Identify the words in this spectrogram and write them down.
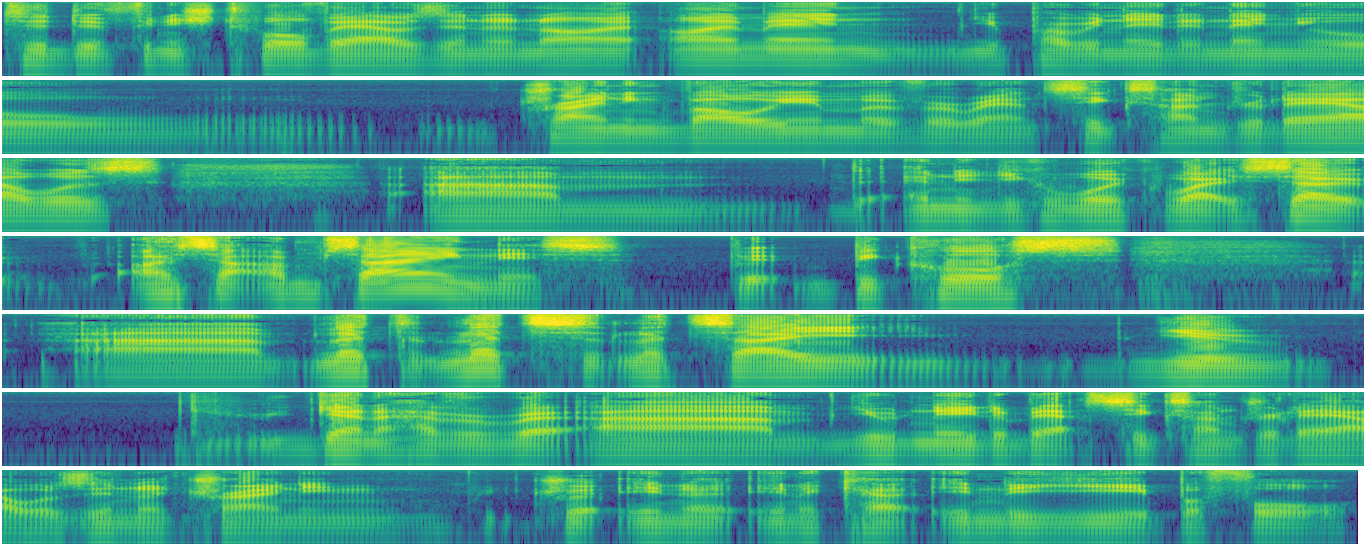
to do, finish 12 hours in an Ironman, you probably need an annual training volume of around 600 hours. Um, and then you can work away. So I, sa I'm saying this because um, let let's let's say you're to have a um, you need about 600 hours in a training in a in a in the year before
